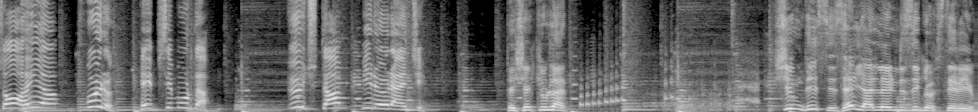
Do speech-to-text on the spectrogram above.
Sahi ya. Buyurun. Hepsi burada. Üç tam bir öğrenci. Teşekkürler. Şimdi size yerlerinizi göstereyim.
